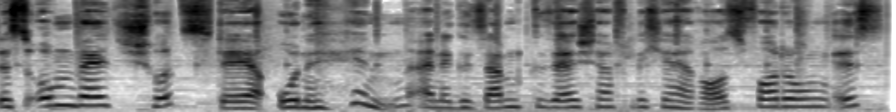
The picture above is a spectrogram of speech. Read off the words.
dass Umweltschutz, der ja ohnehin eine gesamtgesellschaftliche Herausforderung ist,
